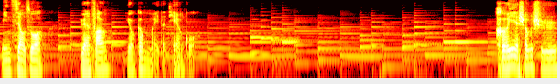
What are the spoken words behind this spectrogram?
名字叫做《远方有更美的天国》。荷叶生时，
